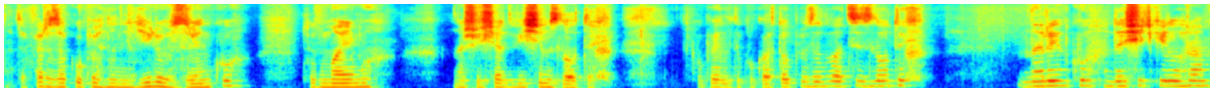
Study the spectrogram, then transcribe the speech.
А тепер закупи на неділю з ринку. Тут маємо на 68 злотих. Купили таку картоплю за 20 злотих на ринку 10 кілограм.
